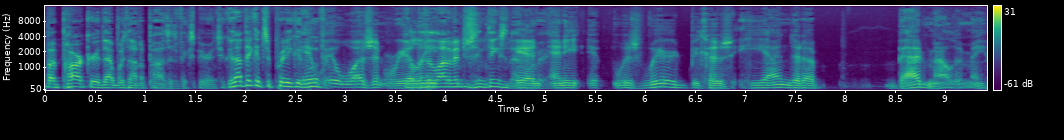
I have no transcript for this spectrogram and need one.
but Parker, that was not a positive experience because I think it's a pretty good it, movie. it wasn't really. There's a lot of interesting things in that and movie. and he it was weird because he ended up bad mouthing me,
